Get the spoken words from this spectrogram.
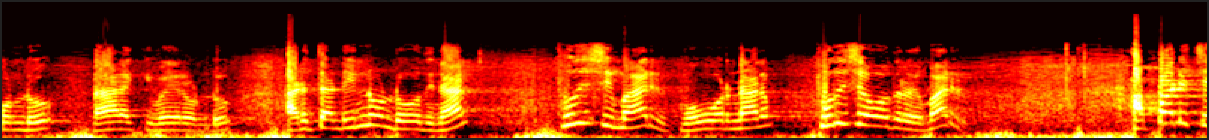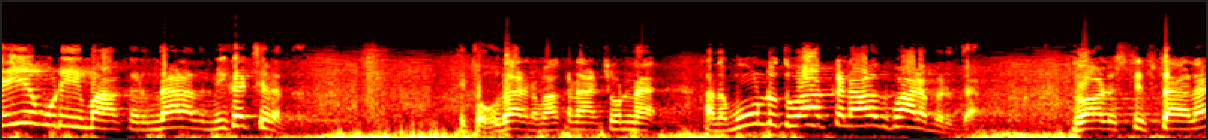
கொண்டு நாளைக்கு வேறொண்டு அடுத்த ஆண்டு இன்னொன்று ஓதினால் புதுசு மாதிரி இருக்கும். ஒவ்வொரு நாளும் புதுசு ஓதுறது மாதிரி இருக்கும். அப்படி செய்ய முடியுமாக இருந்தால் அது மிகச்சிறந்தது. இப்போ உதாரணமாக நான் சொன்ன அந்த மூன்று துவாக்களாவது பாடம் இருந்தால் துவாலு ஸ்டிஃப்டால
